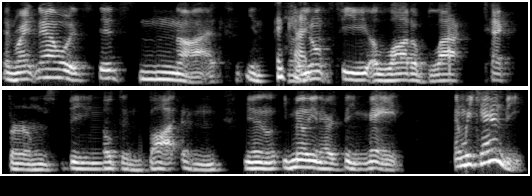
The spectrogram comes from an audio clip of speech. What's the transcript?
And right now it's it's not. You know, okay. you don't see a lot of black tech firms being built and bought and millionaires being made. And we can be.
